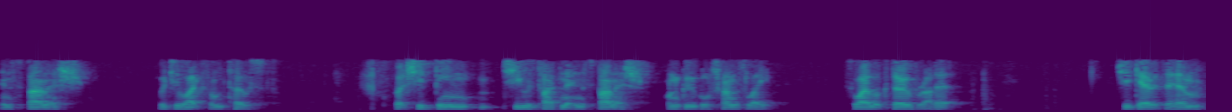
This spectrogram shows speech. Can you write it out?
in Spanish, "Would you like some toast?" But she'd been, she was typing it in Spanish on Google Translate, so I looked over at it. She gave it to him.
